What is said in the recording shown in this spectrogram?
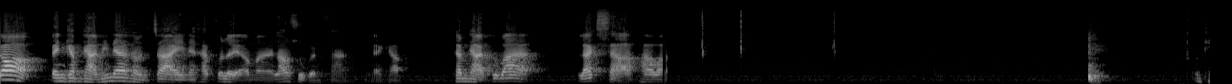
ก็เป็นคำถามที่น่าสนใจนะครับ ก็เลยเอามาเล่าสู่กันฟังนะครับ คำถามคือว่ารักษาภาวะโอเค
